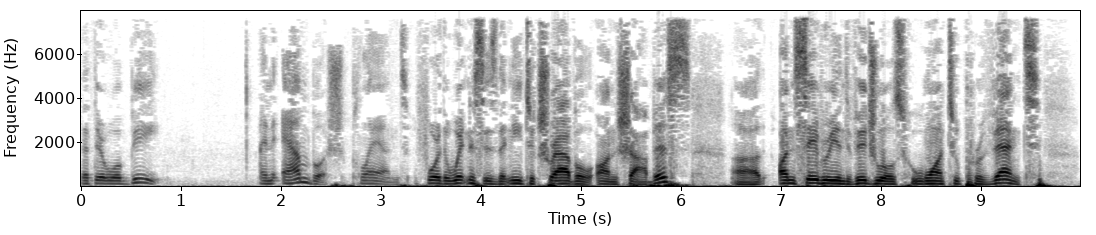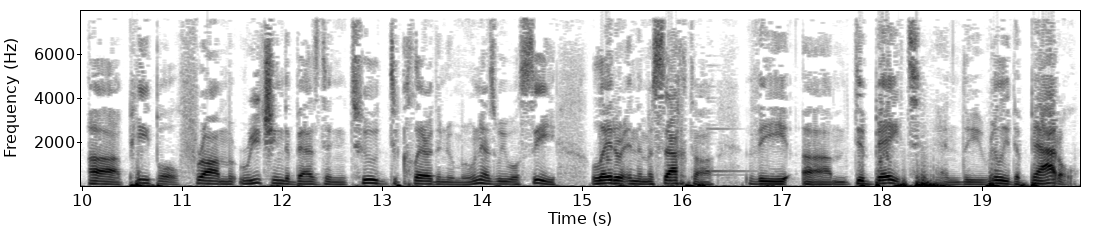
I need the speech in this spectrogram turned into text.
that there will be an ambush planned for the witnesses that need to travel on Shabbos, uh, unsavory individuals who want to prevent uh, people from reaching the Bezdin to declare the new moon, as we will see later in the Masechta, the um, debate and the really the battle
